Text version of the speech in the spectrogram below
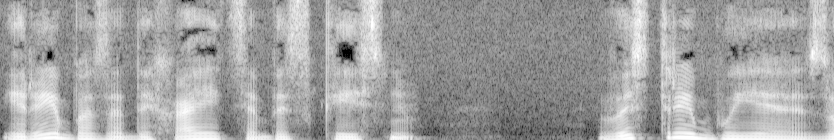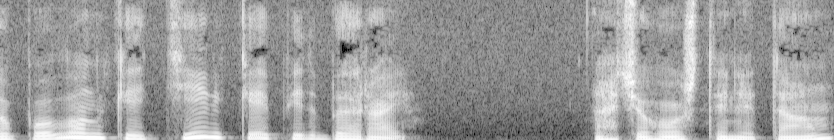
і риба задихається без кисню. Вистрибує з ополонки тільки підбирай. А чого ж ти не там?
